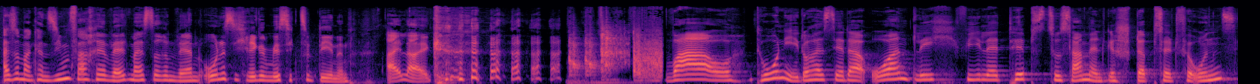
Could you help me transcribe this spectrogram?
Also man kann siebenfache Weltmeisterin werden, ohne sich regelmäßig zu dehnen. I like. wow, Toni, du hast ja da ordentlich viele Tipps zusammengestöpselt für uns.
